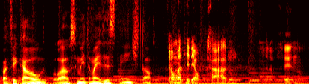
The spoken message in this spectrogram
Vai ficar o, o cimento mais resistente e tal. É um material caro, grafeno?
